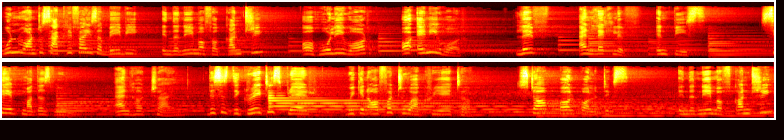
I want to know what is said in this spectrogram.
wouldn't want to sacrifice a baby in the name of a country or holy war or any war. Live and let live in peace. Save mother's womb and her child. This is the greatest prayer we can offer to our Creator. Stop all politics in the name of country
